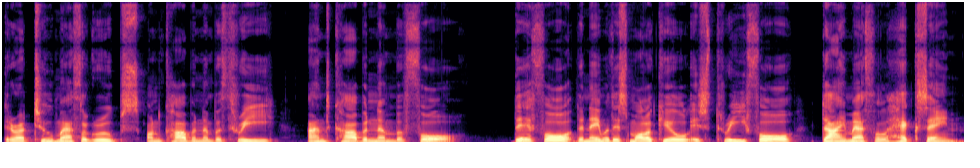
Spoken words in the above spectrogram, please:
There are two methyl groups on carbon number 3 and carbon number 4. Therefore, the name of this molecule is 3,4-dimethylhexane.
